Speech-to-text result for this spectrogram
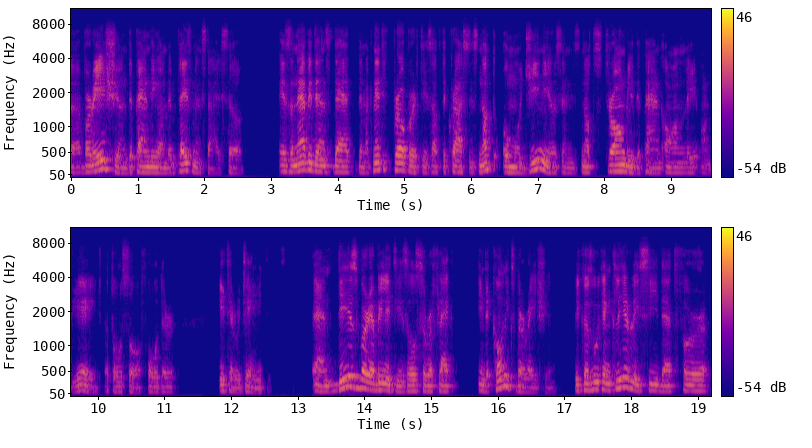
uh, variation depending on the emplacement style. So is an evidence that the magnetic properties of the crust is not homogeneous and it's not strongly depend only on the age, but also of other heterogeneities. And these variabilities also reflect in the Koenigsberg ratio, because we can clearly see that for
